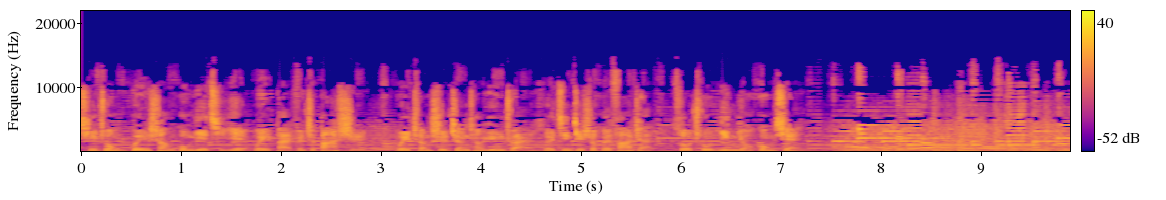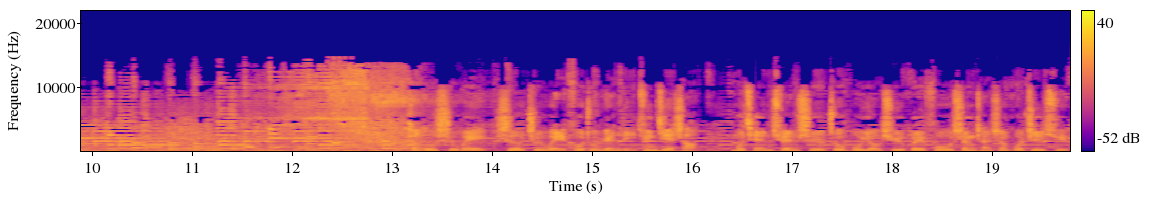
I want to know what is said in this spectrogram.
其中规上工业企业为百分之八十，为城市正常运转和经济社会发展做出应有贡献。成都市委设置委副主任李军介绍，目前全市逐步有序恢复生产生活秩序，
